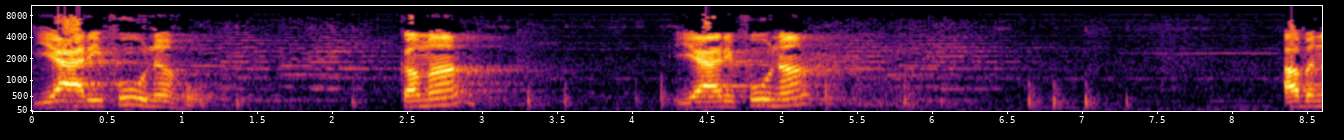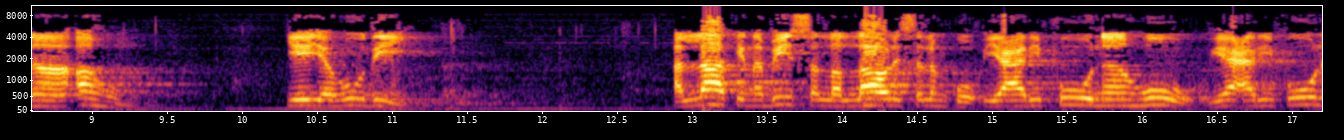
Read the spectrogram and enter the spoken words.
یارفون کما یارفون ابنا یہ یہودی۔ اللہ کے نبی صلی اللہ علیہ وسلم کو یارفون یارفون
